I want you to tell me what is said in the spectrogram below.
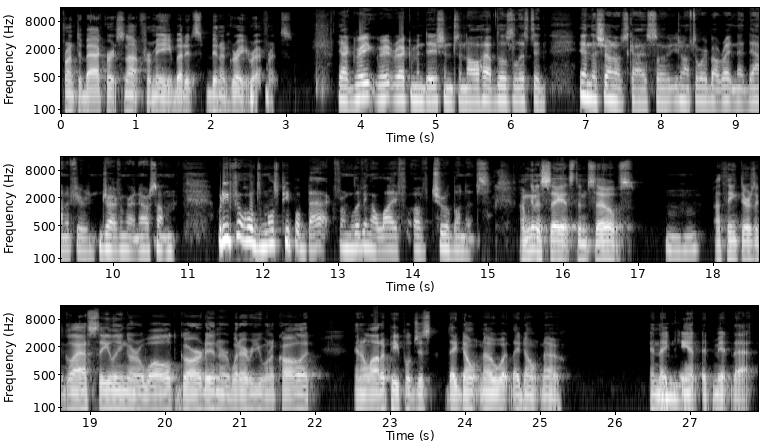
front to back, or it's not for me, but it's been a great reference. Yeah, great, great recommendations, and I'll have those listed in the show notes, guys. So you don't have to worry about writing that down if you're driving right now or something. What do you feel holds most people back from living a life of true abundance? I'm going to say it's themselves. Mm-hmm. I think there's a glass ceiling or a walled garden or whatever you want to call it, and a lot of people just they don't know what they don't know, and they mm-hmm. can't admit that.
